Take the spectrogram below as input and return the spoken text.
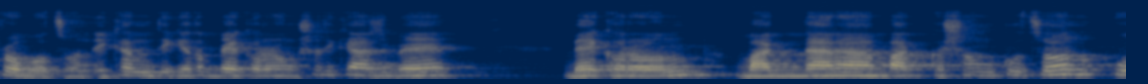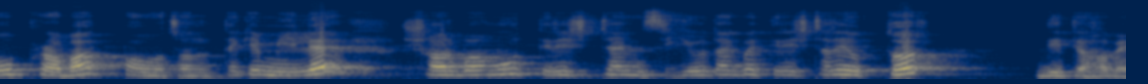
প্রবচন। এখান থেকে তো ব্যাকরণ অংশ থেকে আসবে। ব্যাকরণ, বাগধারা, বাক্য সংকোচন ও প্রবাদ প্রবচন থেকে মিলে সর্বমোট তিরিশটা এমসিকিউ থাকবে, তিরিশটারই উত্তর দিতে হবে।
